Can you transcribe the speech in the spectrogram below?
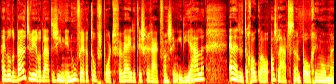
Hij wil de buitenwereld laten zien in hoeverre topsport verwijderd is geraakt van zijn idealen. En hij doet toch ook wel als laatste een poging om eh,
